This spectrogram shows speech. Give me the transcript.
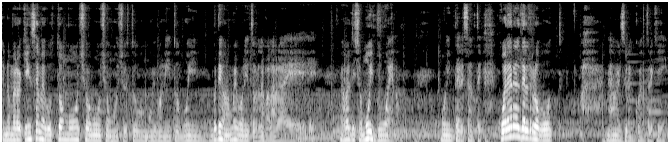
El número 15 me gustó mucho, mucho, mucho. Estuvo muy bonito, muy. Digo, no muy bonito es la palabra. Eh, eh, mejor dicho, muy bueno. Muy interesante. ¿Cuál era el del robot? Ah, déjame ver si lo encuentro aquí.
